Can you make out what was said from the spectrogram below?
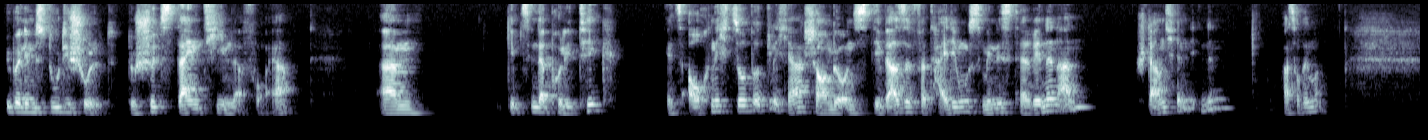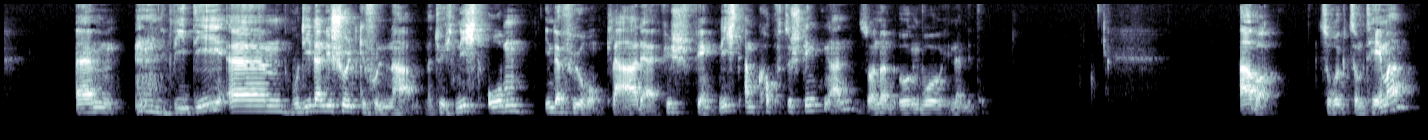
übernimmst du die Schuld. Du schützt dein Team davor. Ja? Ähm, Gibt es in der Politik jetzt auch nicht so wirklich. Ja? Schauen wir uns diverse Verteidigungsministerinnen an, Sternchen innen, was auch immer. Ähm, wie die, ähm, wo die dann die Schuld gefunden haben. Natürlich nicht oben in der Führung. Klar, der Fisch fängt nicht am Kopf zu stinken an, sondern irgendwo in der Mitte. Aber zurück zum Thema.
